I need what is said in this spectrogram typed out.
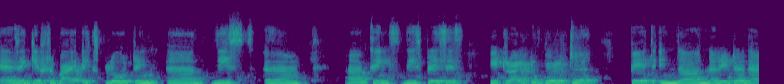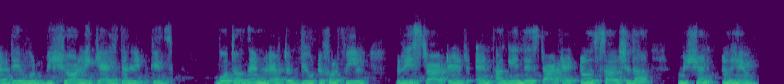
as a gift by exploring uh, these um, uh, things, these places. He tried to build faith in the narrator that they would be surely catch the Litkins. Both of them left the beautiful field, restarted, and again they started to search the mission to him.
